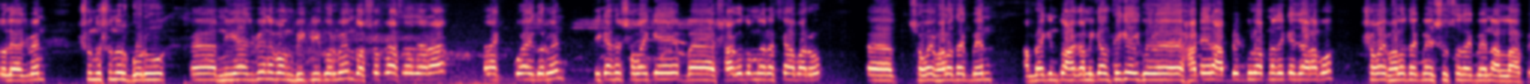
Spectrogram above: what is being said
চলে আসবেন। সুন্দর সুন্দর গরু নিয়ে আসবেন এবং বিক্রি করবেন। দর্শকরা আছে যারা, তারা ক্রয় করবেন। ঠিক আছে, সবাইকে স্বাগতম জানাচ্ছি আবারও। সবাই ভালো থাকবেন। আমরা কিন্তু আগামীকাল থেকে এই হাটের আপডেটগুলো আপনাদেরকে জানাব। সবাই ভালো থাকবেন, সুস্থ থাকবেন। আল্লাহ হাফেজ।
